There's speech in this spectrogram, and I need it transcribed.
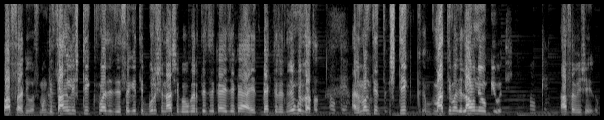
पाच सहा दिवस. मग ती हम्म. चांगली स्टिकमध्ये जे सगळे ते बुरशीनाशक वगैरे त्याचे काय जे काय आहेत बॅक्टेरिया निघून जातात. ओके आणि मग ती स्टिक मातीमध्ये लावणे योग्य होती. ओके असा विषय आहे तो.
